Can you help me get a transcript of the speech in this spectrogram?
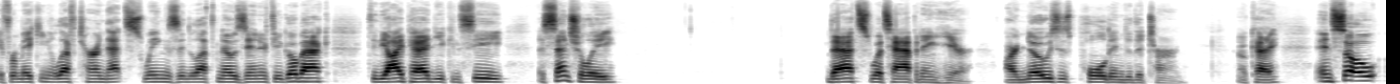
If we're making a left turn, that swings the left nose in. If you go back to the iPad, you can see essentially that's what's happening here. Our nose is pulled into the turn, okay? And so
